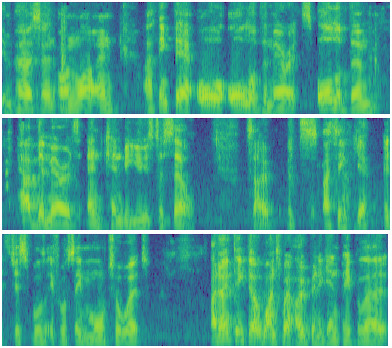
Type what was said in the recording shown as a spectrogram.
in person online i think they're all all of the merits all of them have their merits and can be used to sell so it's i think yeah it's just we'll, if we'll see more to it i don't think that once we're open again people are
